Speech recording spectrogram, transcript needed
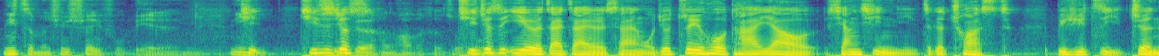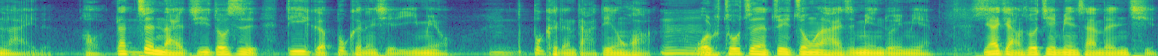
你怎么去说服别人？你其其实就是很好的合作，其实就是一而再再而三。我觉得最后他要相信你，这个 trust 必须自己挣来的。好，那挣来其实都是第一个，不可能写 email。嗯，不可能打电话。嗯，我说真的，最重要还是面对面。你要讲说见面三分情，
